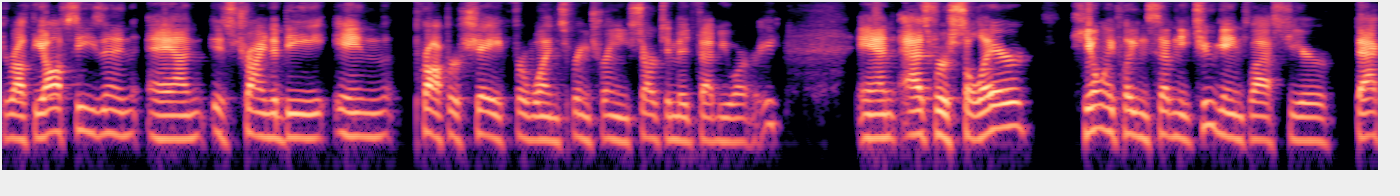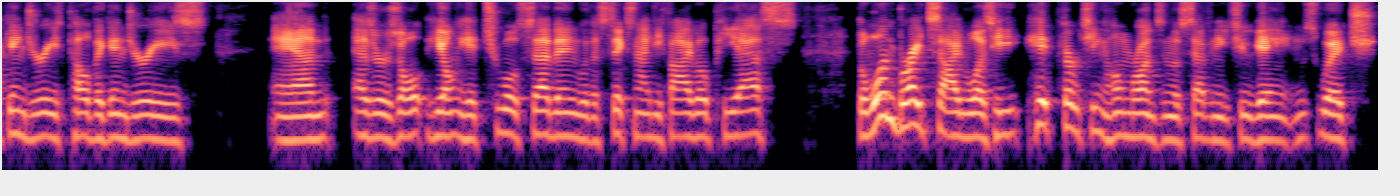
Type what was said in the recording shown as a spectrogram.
throughout the offseason and is trying to be in proper shape for when spring training starts in mid February. And as for Soler, he only played in 72 games last year, back injuries, pelvic injuries. And as a result, he only hit 207 with a 695 OPS. The one bright side was he hit 13 home runs in those 72 games, which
